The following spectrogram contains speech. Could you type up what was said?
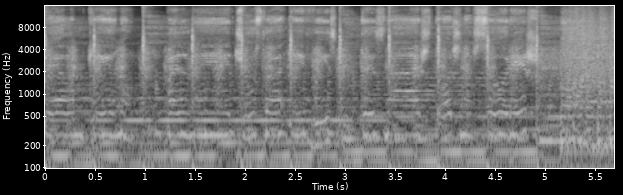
белом кино. Больные чувства и виски Ты знаешь, точно все решено.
